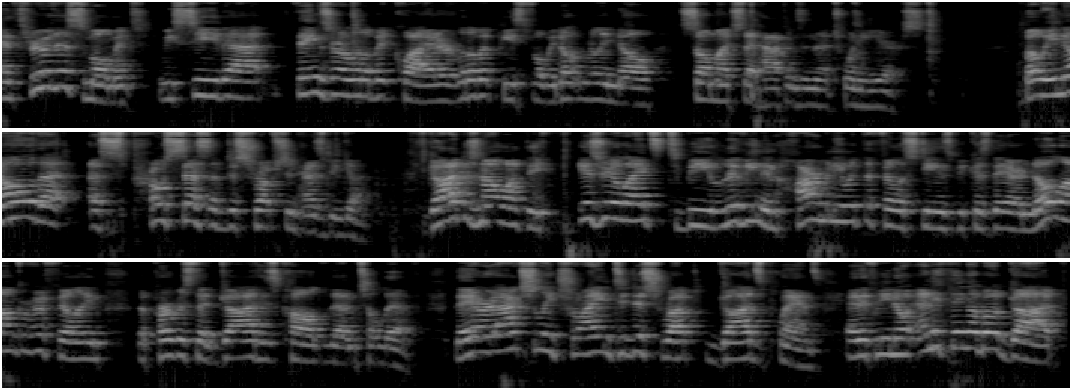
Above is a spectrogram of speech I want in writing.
And through this moment, we see that things are a little bit quieter, a little bit peaceful. We don't really know so much that happens in that 20 years. But we know that a process of disruption has begun. God does not want the Israelites to be living in harmony with the Philistines because they are no longer fulfilling the purpose that God has called them to live. They are actually trying to disrupt God's plans. And if we know anything about God,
